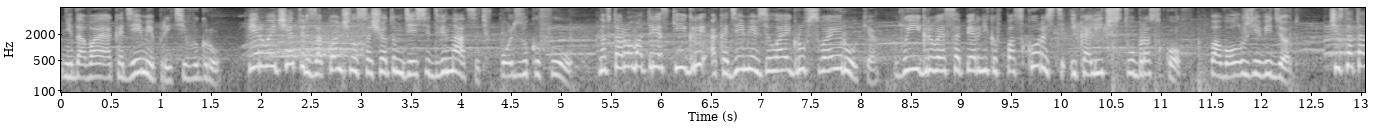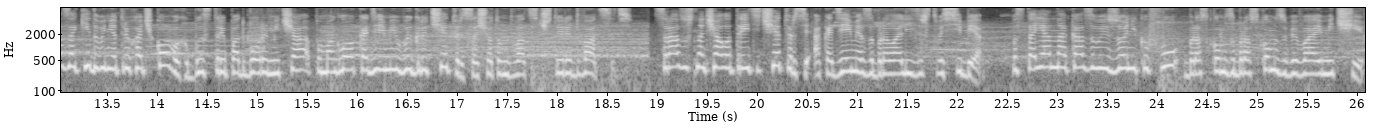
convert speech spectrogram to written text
не давая Академии прийти в игру. Первая четверть закончилась со счетом 10-12 в пользу КФУ. На втором отрезке игры Академия взяла игру в свои руки, выигрывая соперников по скорости и количеству бросков. Поволжье ведет. Частота закидывания трехочковых, быстрые подборы мяча помогло Академии выиграть четверть со счетом 24-20. Сразу с начала третьей четверти Академия забрала лидерство себе. Постоянно оказываясь в зоне КФУ, броском за броском забивая мячи.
